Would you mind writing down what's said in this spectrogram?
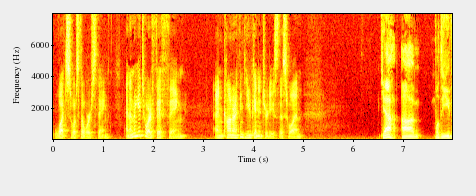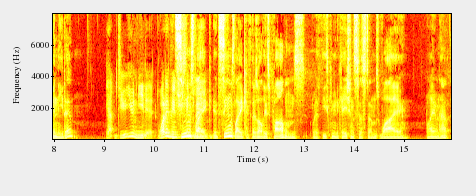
what's what's the worst thing? And then we get to our fifth thing. And Connor, I think you can introduce this one. Yeah. Um, well, do you even need it? Yeah, do you need it? What an It interesting seems thing. like it seems like if there's all these problems with these communication systems, why why even have it?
